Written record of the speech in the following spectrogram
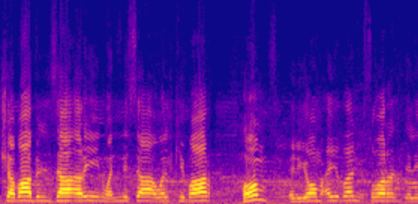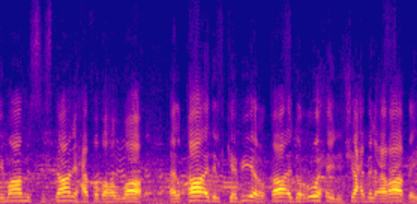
شباب الزائرين والنساء والكبار هم اليوم أيضا صور الإمام السيستاني حفظه الله القائد الكبير القائد الروحي للشعب العراقي.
